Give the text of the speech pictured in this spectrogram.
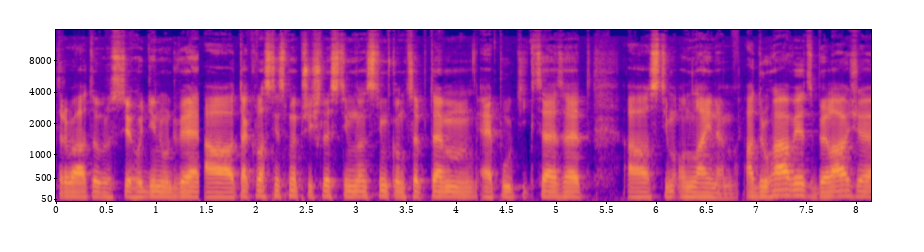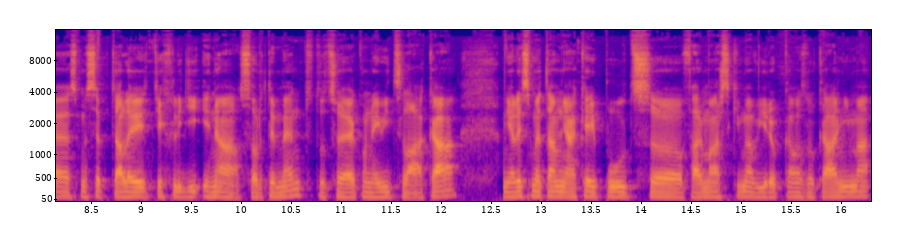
trvá to prostě hodinu, dvě a tak vlastně jsme přišli s tímhle s tím konceptem e-pultík.cz a s tím onlinem. A druhá věc byla, že jsme se ptali těch lidí i na sortiment, to, co je jako nejvíc láká. Měli jsme tam nějaký pult s farmářskýma výrobkama, s lokálníma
